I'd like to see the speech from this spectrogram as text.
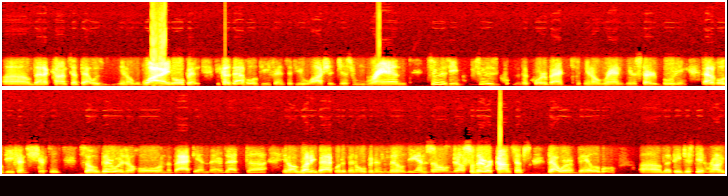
Um, that a concept that was you know wide open because that whole defense, if you watch it, just ran. As soon as he soon as the quarterback, you know, ran, you know, started booting, that whole defense shifted. So there was a hole in the back end there that, uh, you know, a running back would have been open in the middle of the end zone. So there were concepts that were available uh, that they just didn't run.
